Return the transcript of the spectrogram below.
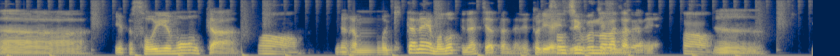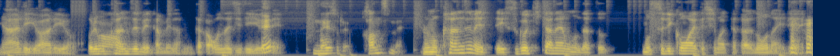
ああ、やっぱそういうもんか。う。うん。なんかもう汚いものってなっちゃったんだね、とりあえず。そう自分の中で自うん。分の中で。うん。いや、あるよ、あるよ。俺も缶詰ダメなの。だから同じ理由で。何それ？缶詰？もう缶詰ってすごい汚いもんだと、もう刷り込まれてしまったから脳内で。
